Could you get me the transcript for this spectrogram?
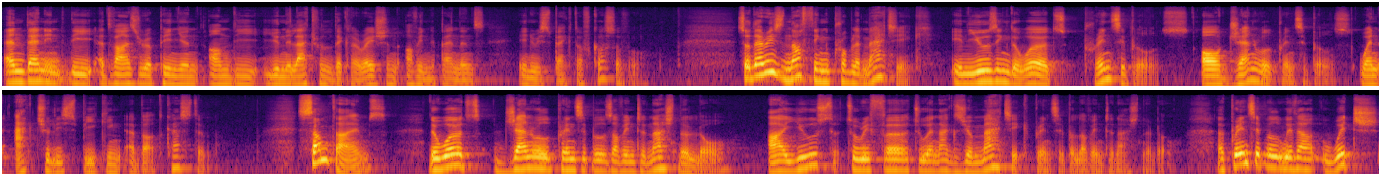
and then in the advisory opinion on the unilateral declaration of independence in respect of Kosovo. So there is nothing problematic in using the words principles or general principles when actually speaking about custom. Sometimes the words general principles of international law are used to refer to an axiomatic principle of international law, a principle without which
